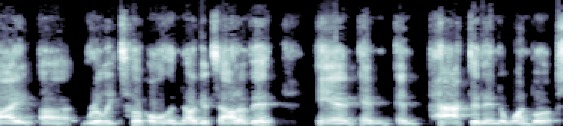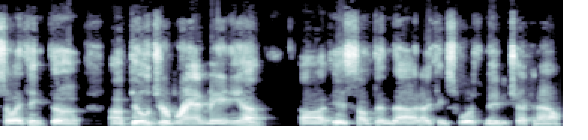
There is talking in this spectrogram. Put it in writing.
I uh, really took all the nuggets out of it and and and packed it into one book. So I think the uh, Build Your Brand Mania uh, is something that I think is worth maybe checking out.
